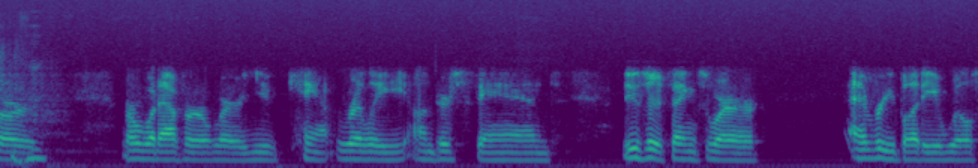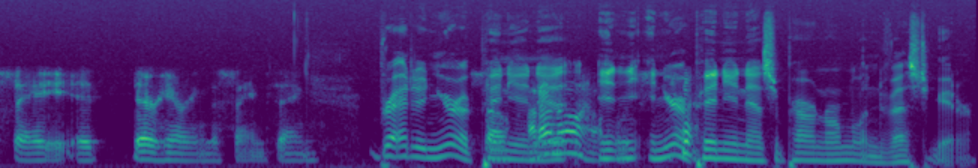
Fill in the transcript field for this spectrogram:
or or whatever where you can't really understand. These are things where everybody will say it they're hearing the same thing. Brad, in your opinion, know uh, in, in your opinion as a paranormal investigator,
